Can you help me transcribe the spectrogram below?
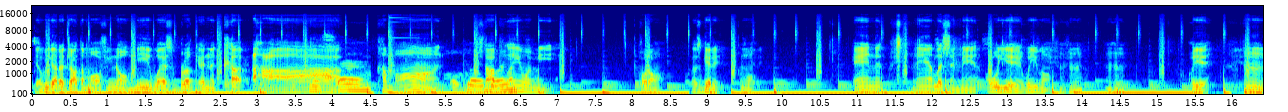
Yeah, we gotta drop them off. You know me, Westbrook and the cut. Ah, Yes, come on, Let's stop boy. playing with me. Hold on, let's get it. Come on. And man, listen, man. Oh yeah, where you going? Mm-hmm. Mm-hmm. Oh yeah. Hmm.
